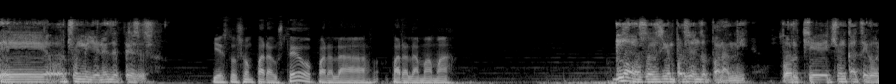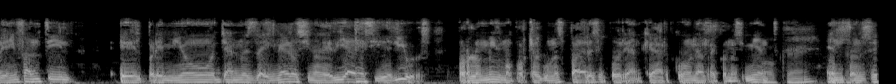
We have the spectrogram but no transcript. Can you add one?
Eh, 8 millones de pesos. ¿Y estos son para usted o para la, para la mamá? No, son 100% para mí, porque de hecho en categoría infantil el premio ya no es de dinero, sino de viajes y de libros, por lo mismo, porque algunos padres se podrían quedar con el reconocimiento. Entonces,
